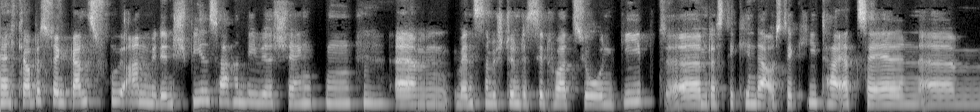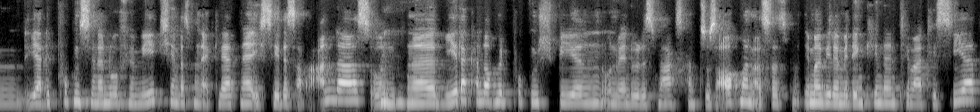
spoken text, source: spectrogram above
Ja, ich glaube, es fängt ganz früh an mit den Spielsachen, die wir schenken. Mhm. Ähm, Wenn es eine bestimmte Situation gibt, ähm, dass die Kinder aus der Kita erzählen, ähm, ja, die Puppen sind ja nur für Mädchen, dass man erklärt, ne, ich sehe das aber anders und mhm. ne, jeder kann doch mit Puppen spielen und wenn du das magst, kannst du es auch machen. Also das immer wieder mit den Kindern thematisiert.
